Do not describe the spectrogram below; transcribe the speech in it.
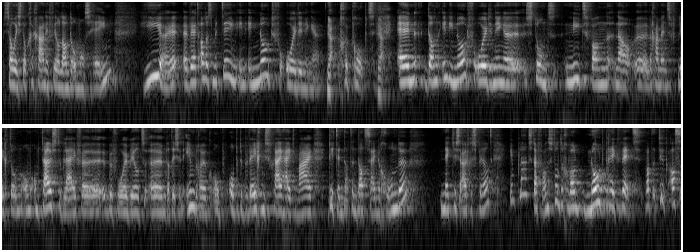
Zo is het ook gegaan in veel landen om ons heen. Hier werd alles meteen in, in noodverordeningen Ja. gepropt. ja. En dan in die noodverordeningen stond niet van, nou, eh, we gaan mensen verplichten om, om, om thuis te blijven, eh, bijvoorbeeld. Eh, dat is een inbreuk op, op de bewegingsvrijheid, maar dit en dat en dat zijn de gronden. Netjes uitgespeld. In plaats daarvan stond er gewoon noodbreekwet. Wat natuurlijk als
